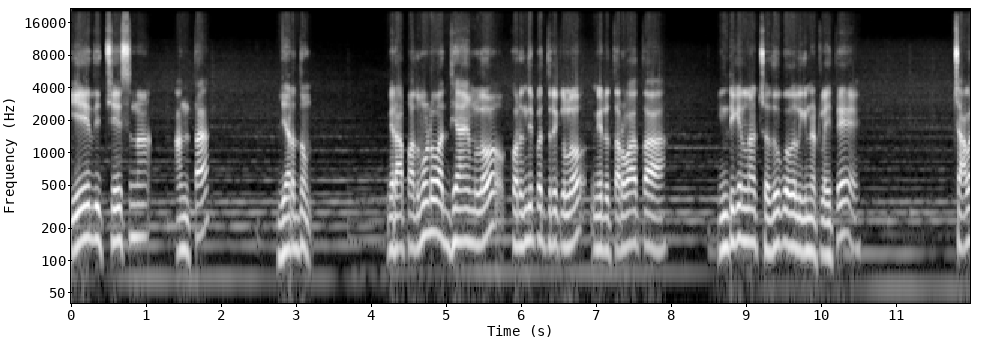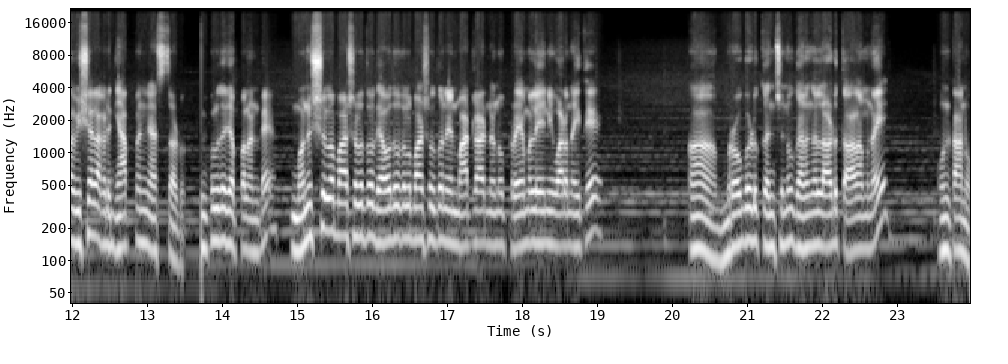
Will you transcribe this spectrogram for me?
ఏది చేసినా అంతా వ్యర్థం. మీరు ఆ పదమూడవ అధ్యాయంలో కొరంది పత్రికలో మీరు తర్వాత ఇంటికి వెళ్ళినా చదువుకోగలిగినట్లయితే చాలా విషయాలు అక్కడ జ్ఞాపకం చేస్తాడు. సింపుల్గా చెప్పాలంటే మనుషుల భాషలతో దేవదూతల భాషలతో నేను మాట్లాడినాను ప్రేమ లేని వాడనైతే మ్రోగుడు కంచును గనగలాడు తాళమునై ఉంటాను.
